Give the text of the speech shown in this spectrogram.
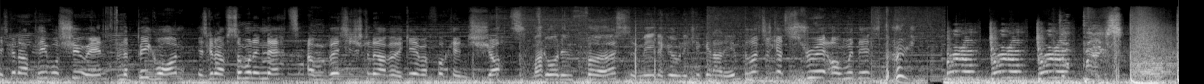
is gonna have people shooting, and the big one is gonna have someone in nets, and we're basically just gonna have a game of fucking shots. Matt's going in first and me and Nick are going to kick it at him. So let's just get straight on with this. Turn up, turn up, turn up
